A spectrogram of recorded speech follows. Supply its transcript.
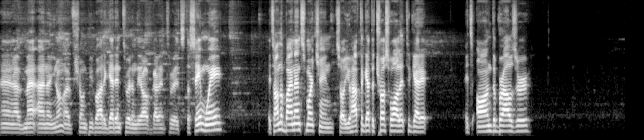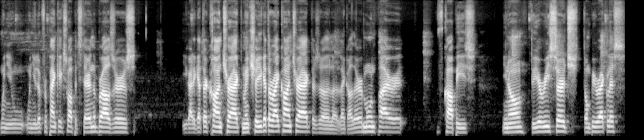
and I've met and uh, you know I've shown people how to get into it, and they all got into it. It's the same way. It's on the Binance Smart Chain, so you have to get the Trust Wallet to get it. It's on the browser. When you when you look for Pancake Swap, it's there in the browsers. You got to get their contract. Make sure you get the right contract. There's a like other Moon Pirate copies. You know, do your research. Don't be reckless.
